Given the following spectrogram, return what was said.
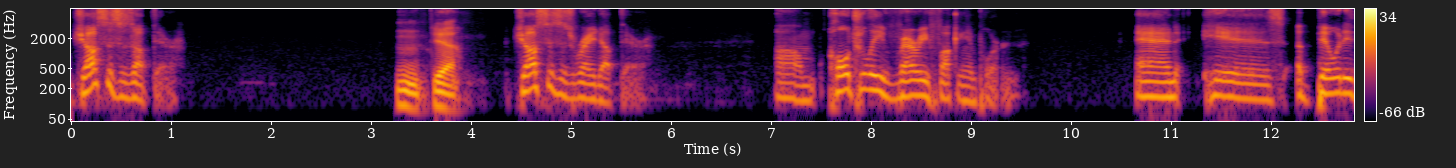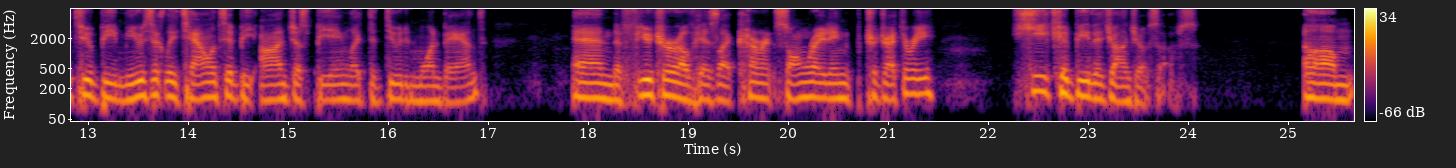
justice is up there Mm, yeah. justice is right up there. Um culturally very fucking important. And his ability to be musically talented beyond just being like the dude in one band and the future of his like current songwriting trajectory he could be the john josephs. Um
